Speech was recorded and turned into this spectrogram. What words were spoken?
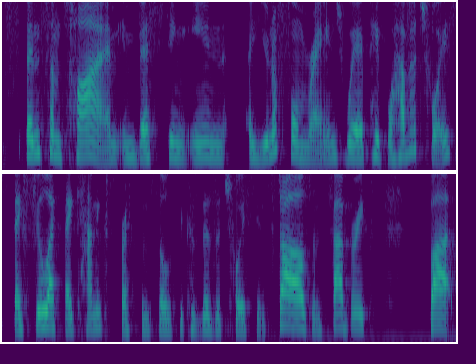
spend some time investing in a uniform range where people have a choice. They feel like they can express themselves because there's a choice in styles and fabrics, but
